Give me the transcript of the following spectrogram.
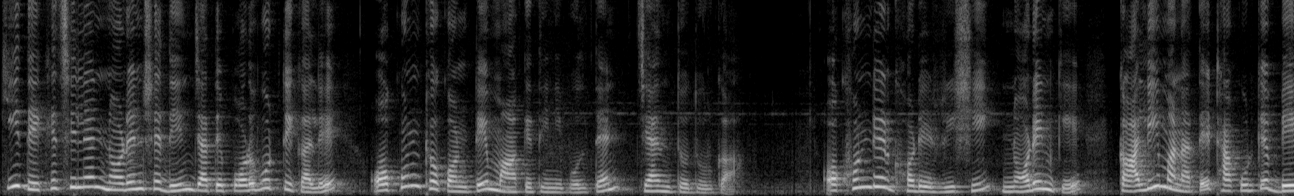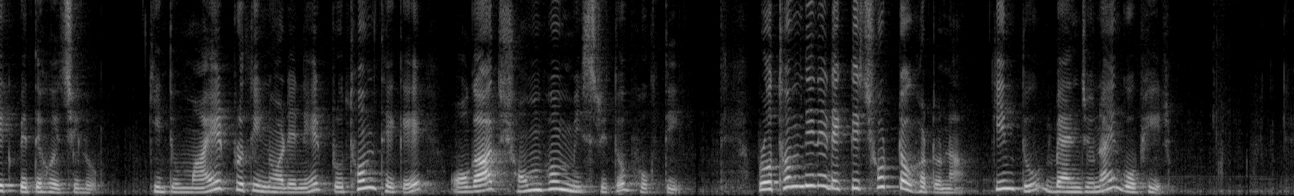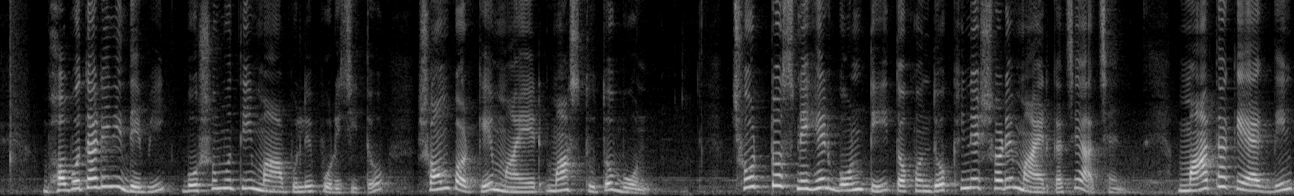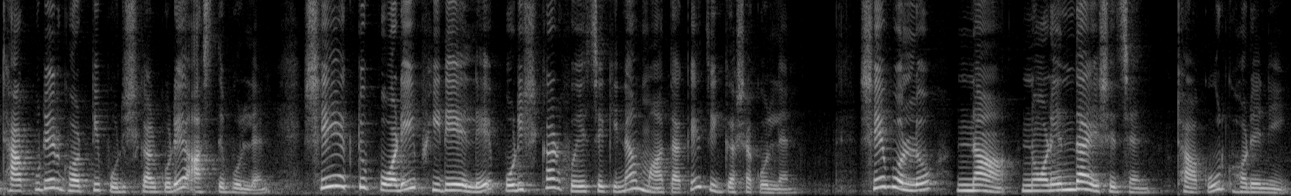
কি দেখেছিলেন নরেন সেদিন যাতে পরবর্তীকালে অকুণ্ঠ কণ্ঠে মাকে তিনি বলতেন জ্যান্ত দুর্গা? অখণ্ডের ঘরের ঋষি নরেনকে কালী মানাতে ঠাকুরকে বেগ পেতে হয়েছিল। কিন্তু মায়ের প্রতি নরেনের প্রথম থেকে অগাধ সম্ভব মিশ্রিত ভক্তি। প্রথম দিনের একটি ছোট্ট ঘটনা, কিন্তু ব্যঞ্জনায় গভীর। ভবতারিণী দেবী বসুমতী মা বলে পরিচিত সম্পর্কে মায়ের মাস্তুত বোন। ছোট্ট স্নেহের বোনটি তখন দক্ষিণেশ্বরে মায়ের কাছে আছেন। মা তাকে একদিন ঠাকুরের ঘরটি পরিষ্কার করে আসতে বললেন। সে একটু পরেই ফিরে এলে পরিষ্কার হয়েছে কিনা মা তাকে জিজ্ঞাসা করলেন। সে বলল, না, নরেন্দা এসেছেন, ঠাকুর ঘরে নেই।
